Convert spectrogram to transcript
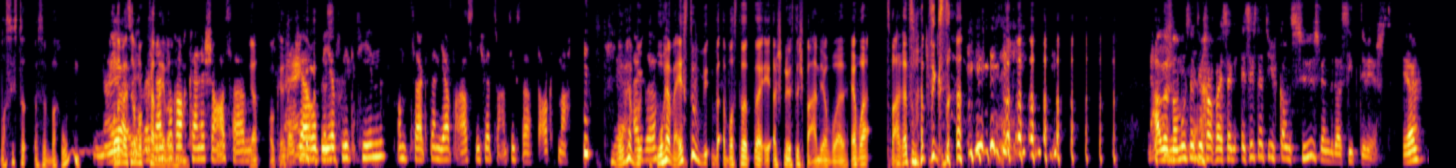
was ist da, also warum? Naja, Oder weil sie einfach, einfach auch keine Chance haben. Ja, okay. Welcher Europäer fliegt hin und sagt dann, ja passt, ich werde 20. Taugt mal. Woher, also, woher weißt du, was da der schnellste Spanier war? Er war 22. Na, aber man muss natürlich auch sagen, es ist natürlich ganz süß, wenn du da siebte wirst. Ja?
